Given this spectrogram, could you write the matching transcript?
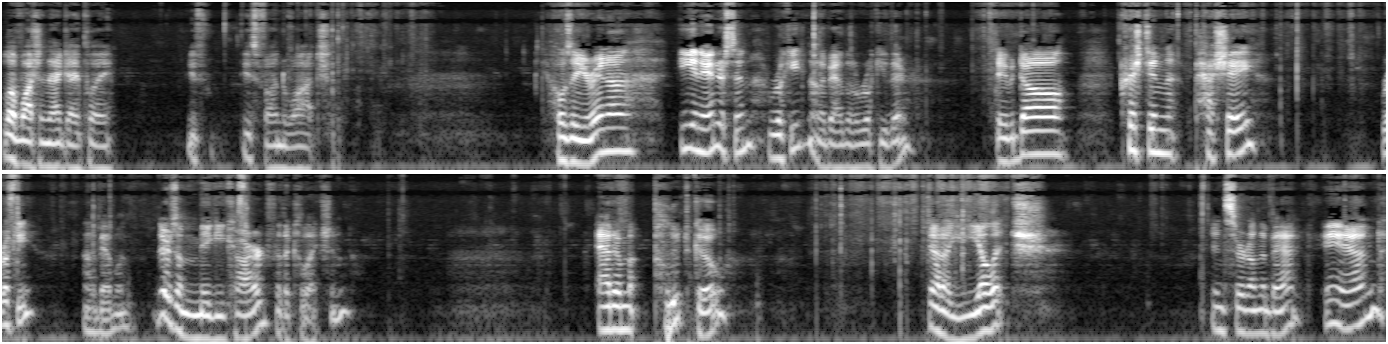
love watching that guy play. He's, he's fun to watch. Jose Urena, Ian Anderson, rookie, not a bad little rookie there. David Dahl, Cristian Pache, rookie, not a bad one. There's a Miggy card for the collection. Adam Plutko. Got a Yelich insert on the back. And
